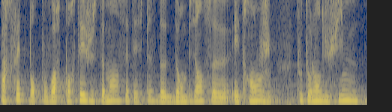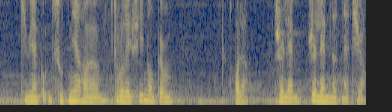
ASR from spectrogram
parfaite pour pouvoir porter justement cette espèce d'ambiance euh, étrange tout au long du film qui vient soutenir euh, tout le récit. Donc voilà, je l'aime, je l'aime notre nature.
